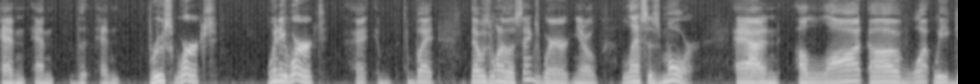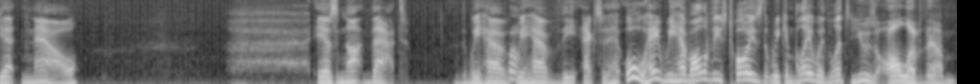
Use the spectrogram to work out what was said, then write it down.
And and the and Bruce worked when he worked. Uh, but that was one of those things where you know less is more. And a lot of what we get now is not that. We have Well- we have the exit. Oh, hey, we have all of these toys that we can play with. Let's use all of them.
